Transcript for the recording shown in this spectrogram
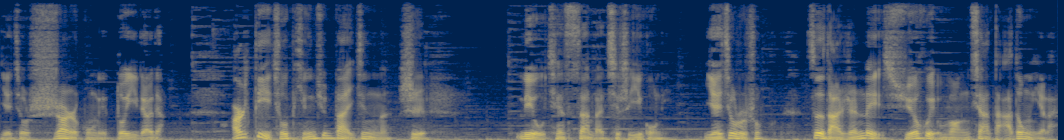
也就十二公里多一点点。而地球平均半径呢是六千三百七十一公里。也就是说，自打人类学会往下打洞以来，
